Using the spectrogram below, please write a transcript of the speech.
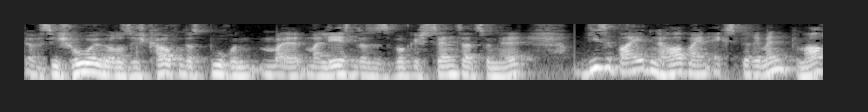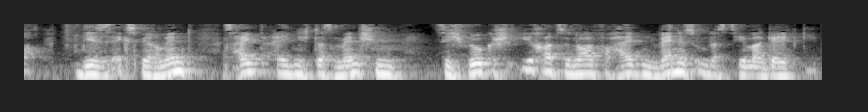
äh, sich holen oder sich kaufen das Buch und mal, mal lesen. Das ist wirklich sensationell. Diese beiden haben ein Experiment gemacht. Dieses Experiment zeigt eigentlich, dass Menschen sich wirklich irrational verhalten, wenn es um das Thema Geld geht.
